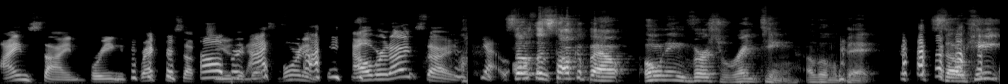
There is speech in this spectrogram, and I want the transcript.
Einstein bring breakfast up to you Albert the next morning." Albert Einstein. yeah. So also- let's talk about owning versus renting a little bit. So he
